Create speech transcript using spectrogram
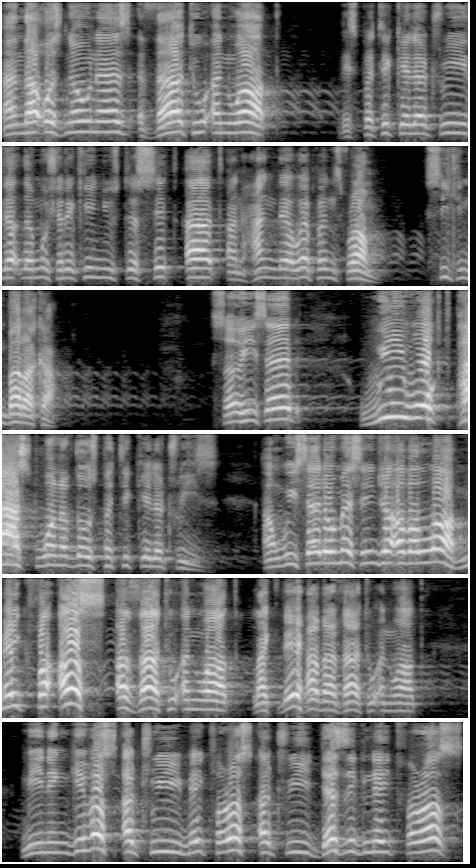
And that was known as Dhatu Anwat, this particular tree that the mushrikeen used to sit at and hang their weapons from, seeking barakah. So he said, we walked past one of those particular trees. And we said, O Messenger of Allah, make for us a dhatu anwat, like they have a dhatu anwat Meaning, give us a tree, make for us a tree, designate for us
